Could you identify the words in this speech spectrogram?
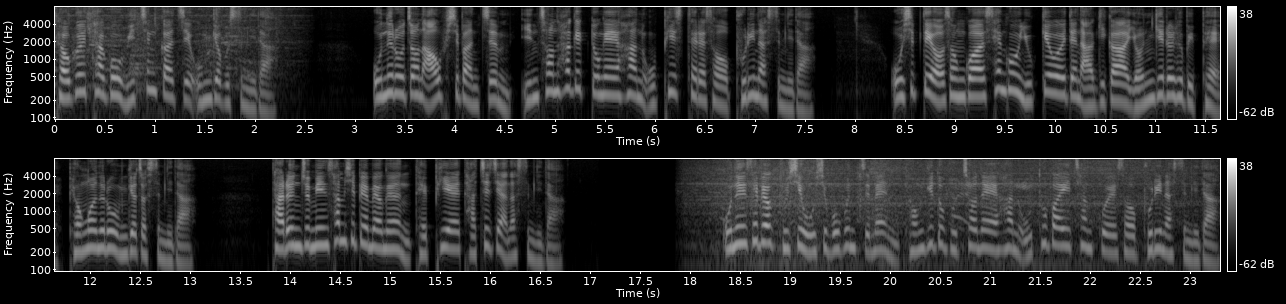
벽을 타고 위층까지 옮겨 붙습니다. 오늘 오전 9시 반쯤 인천 하객동의 한 오피스텔에서 불이 났습니다. 50대 여성과 생후 6개월 된 아기가 연기를 흡입해 병원으로 옮겨졌습니다. 다른 주민 30여 명은 대피해 다치지 않았습니다. 오늘 새벽 2시 55분쯤엔 경기도 부천의 한 오토바이 창고에서 불이 났습니다.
